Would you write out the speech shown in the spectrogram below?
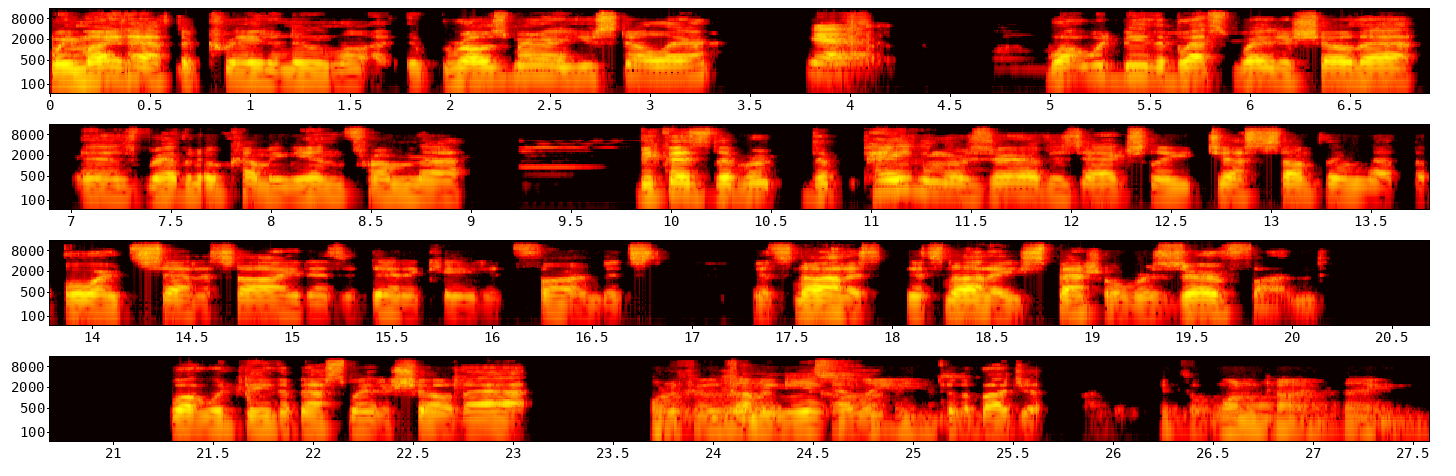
We might have to create a new line. Rosemary, are you still there? Yes, What would be the best way to show that as revenue coming in from the? Because the, the paving reserve is actually just something that the board set aside as a dedicated fund. It's, it's not a, it's not a special reserve fund. What would be the best way to show that What if it was coming in miscellaneous? to the budget? It's a one-time thing.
